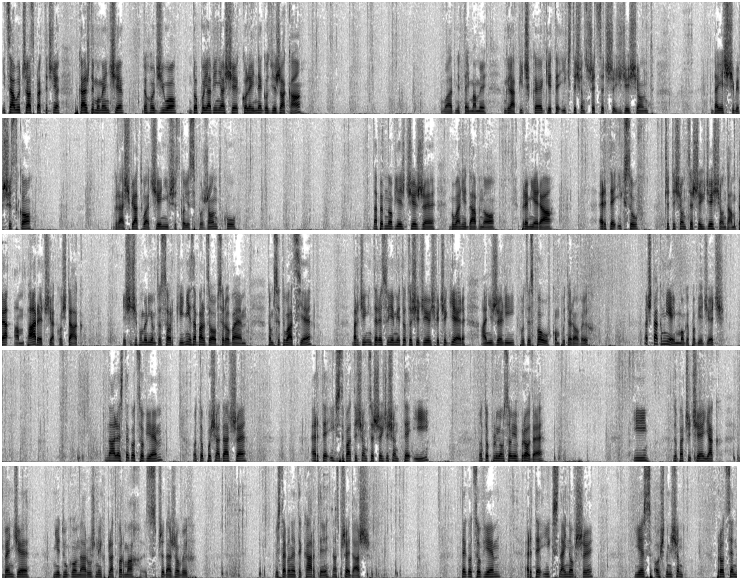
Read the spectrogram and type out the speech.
I cały czas praktycznie w każdym momencie dochodziło do pojawienia się kolejnego zwierzaka. Ładnie tutaj mamy graficzkę GTX 1660. Daje z siebie wszystko. Gra światła, cieni, wszystko jest w porządku. Na pewno wiecie, że była niedawno premiera RTX-ów 3060 ampe Ampere, czy jakoś tak. Jeśli się pomyliłem, to sorki. Nie za bardzo obserwowałem tą sytuację. Bardziej interesuje mnie to, co się dzieje w świecie gier, aniżeli podzespołów komputerowych. Znaczy tak mniej, mogę powiedzieć. No ale z tego, co wiem, no to posiadacze RTX 2060 Ti no to plują sobie w brodę i zobaczycie jak będzie niedługo na różnych platformach sprzedażowych wystawione te karty na sprzedaż. Tego co wiem, RTX najnowszy jest o 70%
